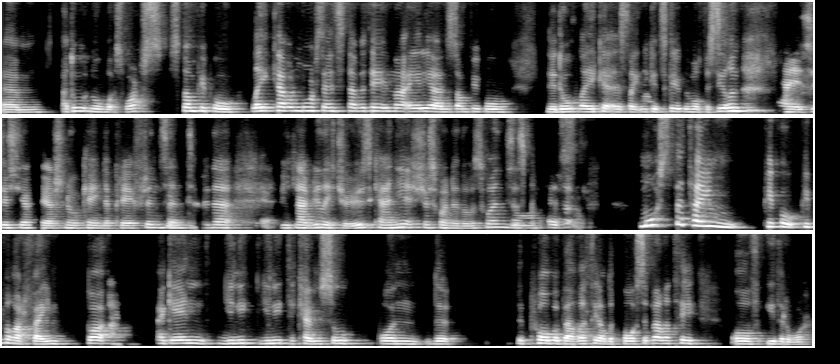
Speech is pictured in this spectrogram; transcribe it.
Um, I don't know what's worse. Some people like having more sensitivity in that area, and some people they don't like it. It's like you could scrape them off the ceiling. Yeah, it's just your personal kind of preference yeah. into that. You can't really choose, can you? It's just one of those ones. No, it's, most of the time, people people are fine, but again, you need you need to counsel on the the probability or the possibility of either or.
